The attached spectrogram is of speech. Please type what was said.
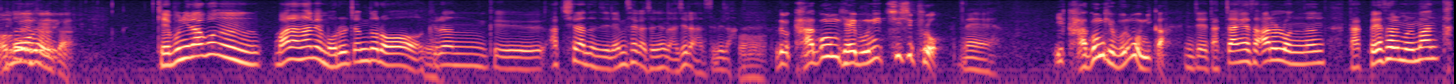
어떤 행사입니까? 개분이라고는 말 안 하면 모를 정도로 그런 그 악취라든지 냄새가 전혀 나지를 않습니다. 그다음에 가공 개분이 70%. 네. 이 가공 개분은 뭡니까? 이제 닭장에서 알을 놓는 닭 배설물만 탁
